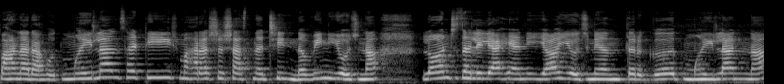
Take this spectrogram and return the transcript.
पाहणार आहोत. महिलांसाठी महाराष्ट्र शासनाची नवीन योजना लॉन्च झालेली आहे आणि या योजनेअंतर्गत महिलांना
